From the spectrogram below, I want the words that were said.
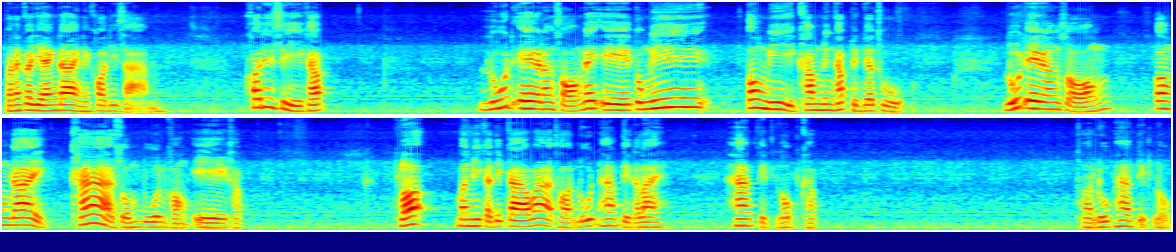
เพราะนั้นก็แย้งได้ในข้อที่สามข้อที่สี่ครับรูท a กำลังสองได้ a ตรงนี้ต้องมีอีกคำหนึ่งครับถึงจะถูกรูท a กำลังสองต้องได้ค่าสมบูรณ์ของ a ครับ เพราะมันมีกติกาว่าถอดรูทห้ามติดอะไร ห้ามติดลบครับ ถอดรูทห้ามติดลบ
